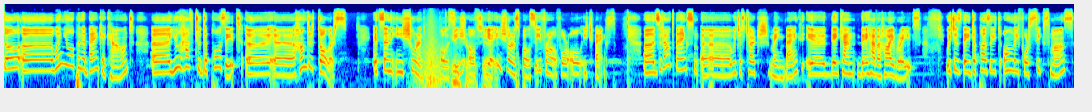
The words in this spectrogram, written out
So uh, when you open a bank account, uh, you have to deposit uh, uh, hundred dollars. It's an insurance policy Insurance, of yeah. insurance policy for for all each banks. Uh, Ziraat banks, uh, which is Turkish main bank, uh, they can they have a high rate, which is they deposit only for six months,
